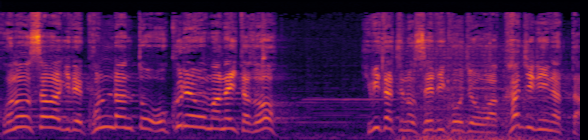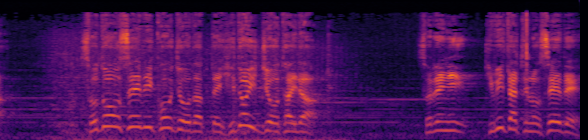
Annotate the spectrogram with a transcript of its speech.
この騒ぎで混乱と遅れを招いたぞ君たちの整備工場は火事になった。粗道整備工場だってひどい状態だ。それに君たちのせいで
